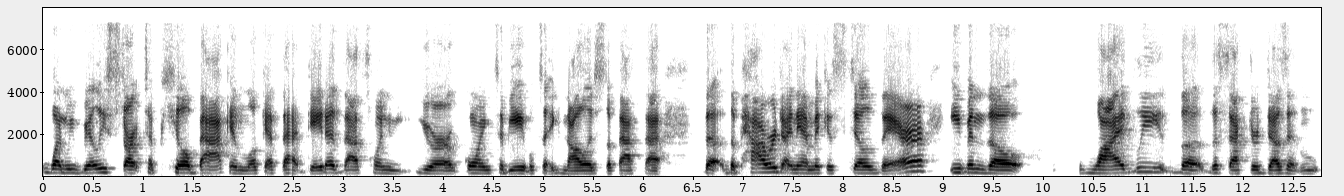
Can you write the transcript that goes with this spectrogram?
when we really start to peel back and look at that data, that's when you're going to be able to acknowledge the fact that the, the power dynamic is still there, even though widely the the sector doesn't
